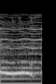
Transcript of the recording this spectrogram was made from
Ooh.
